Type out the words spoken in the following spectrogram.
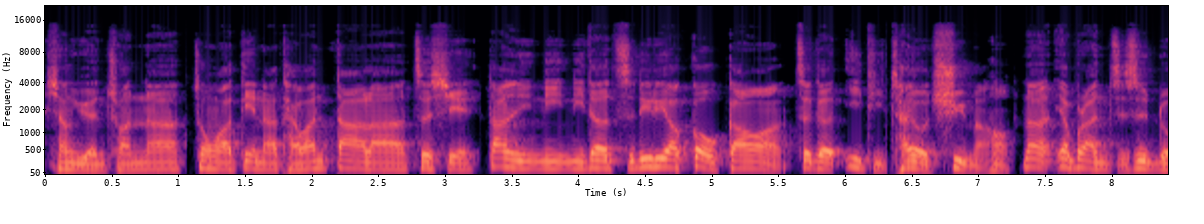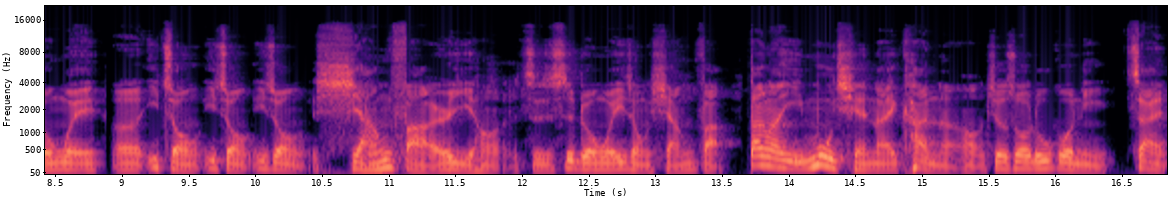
像远传呐、中华电啊、台湾大啦这些。当然，你你你的殖利率要够高啊，这个议题才有趣嘛，哈。那要不然只是沦为呃一种一种一种想法而已，哈，只是沦为一种想法。当然，以目前来看呢，哦，就是说，如果你在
